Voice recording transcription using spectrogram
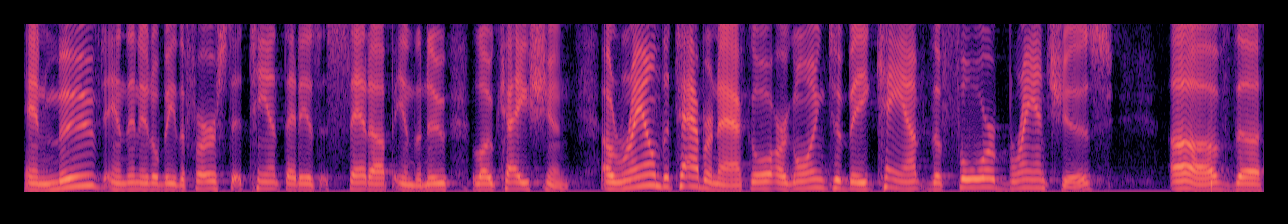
and moved, and then it'll be the first tent that is set up in the new location around the tabernacle are going to be camped the four branches of the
